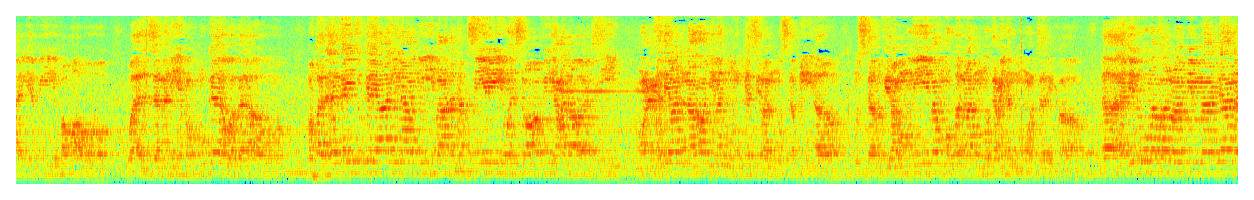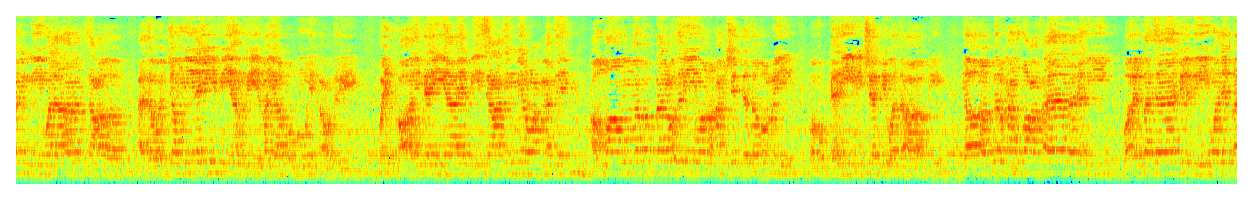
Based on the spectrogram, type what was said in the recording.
علي فيه قضاؤه وألزمني حكمك وبلاؤه. وقد أتيتك يا إلهي بعد تقصيري وإسرافي على نفسي معتذرا نادما منكسرا مستقيلا مستغفرا منيبا مقرا مذعنا معترفا. لا أجد مفرا مما كان مني ولا مفزعا أتوجه إليه في أمري غير قبول عذري وإدخال كياي في سعة من رحمتك اللهم فاقبل عذري وارحم شدة ضري وفكني من شد وثاقي. يا رب ارحم ضعفاء بدني ورقة جلدي ورقة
